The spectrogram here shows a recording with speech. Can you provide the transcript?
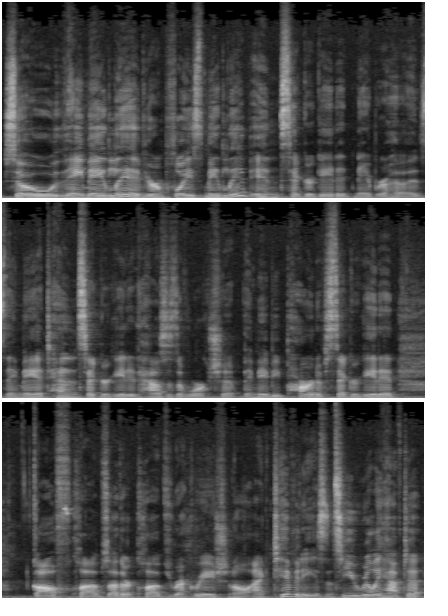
So they may live, your employees may live in segregated neighborhoods. They may attend segregated houses of worship. They may be part of segregated golf clubs, other clubs, recreational activities. And so you really have to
